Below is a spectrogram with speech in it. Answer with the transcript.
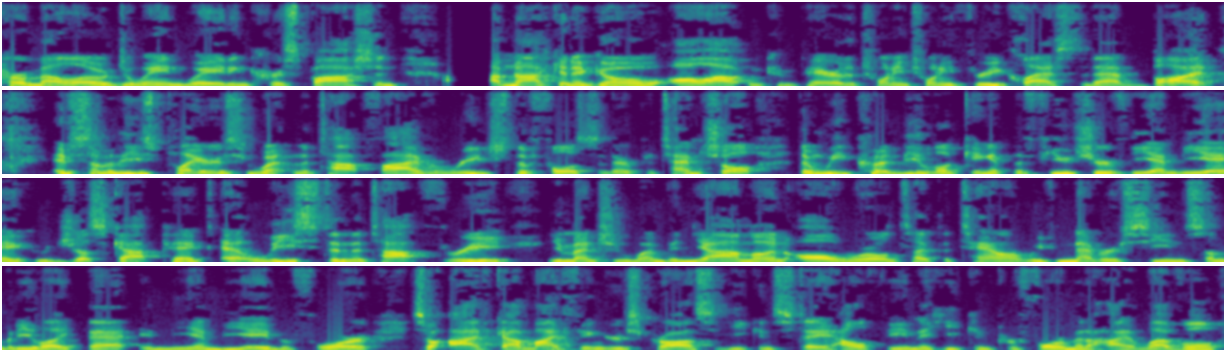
Carmelo, Dwyane Wade, and Chris Bosh. And I'm not going to go all out and compare the 2023 class to that. But if some of these players who went in the top five reached the fullest of their potential, then we could be looking at the future of the NBA who just got picked at least in the top three. You mentioned Wembanyama, an all world type of talent. We've never seen somebody like that in the NBA before. So I've got my fingers crossed that he can stay healthy and that he can perform at a high level.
